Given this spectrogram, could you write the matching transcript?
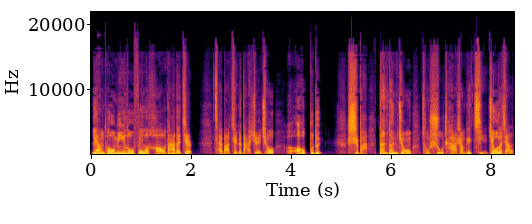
两头麋鹿费了好大的劲儿，才把这个大雪球……呃，哦，不对，是把蛋蛋囧从树杈上给解救了下来。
